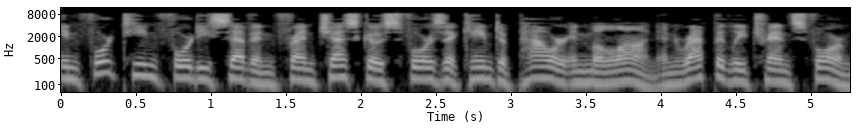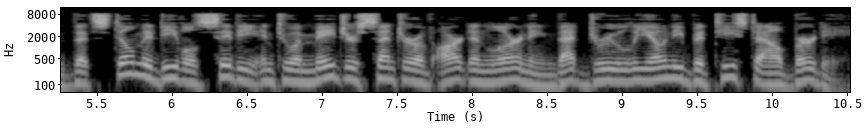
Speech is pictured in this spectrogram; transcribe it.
In 1447 Francesco Sforza came to power in Milan and rapidly transformed that still medieval city into a major centre of art and learning that drew Leone Battista Alberti.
